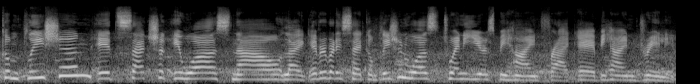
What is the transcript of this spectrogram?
completion, it's actually it was now like everybody said, completion was 20 years behind frac, uh, behind drilling.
